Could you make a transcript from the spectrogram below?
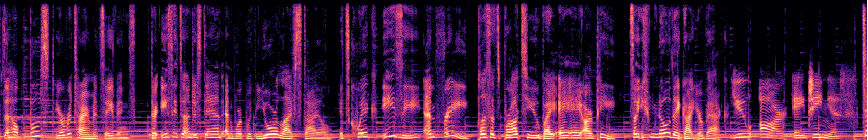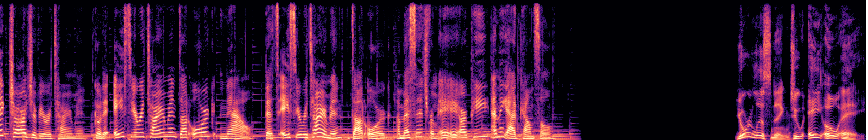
to help boost your retirement savings. They're easy to understand and work with your lifestyle. It's quick, easy, and free. Plus, it's brought to you by AARP, so you know they got your back. You are a genius. Take charge of your retirement. Go to aceyourretirement.org now. That's aceyourretirement.org. A message from AARP and the Ad Council. You're listening to AOA,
